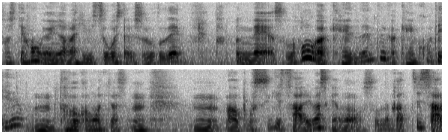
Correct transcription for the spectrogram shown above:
そして本を読みながら日々過ごしたりすることで、多分ね、その方が健全というか健康的だよ。うん、と僕は思ってます。うん。うん、まあ僕好きで触りますけども、そんながっつり触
